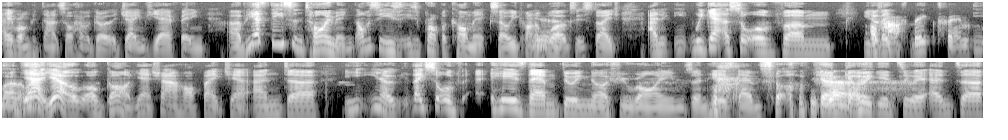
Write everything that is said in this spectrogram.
everyone can dance or have a go at the James Yeah thing. Uh, he has decent timing. Obviously, he's, he's a proper comic, so he kind of Yeah. works his stage, and he, we get a sort of um, you know, half baked fame. yeah, way. yeah. Oh, oh God, yeah. Shout out half baked, yeah. And uh, you know, they sort of here's them doing nursery rhymes, and here's them sort of Yeah. going into it, and uh,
